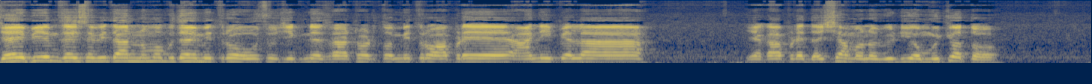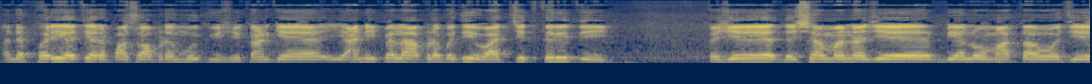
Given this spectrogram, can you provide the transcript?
જય ભીમ, જય સંવિધાન. નમો બધા મિત્રો, હું છું જિજ્ઞેશ રાઠોડ. તો મિત્રો, આપણે આની પહેલા એક આપણે દશામાનો વીડિયો મૂક્યો હતો અને ફરી અત્યારે પાછો આપણે મૂકવી છે કારણ કે આની પહેલા આપણે બધી વાતચીત કરી હતી કે જે દશામાના જે બેનો માતાઓ જે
